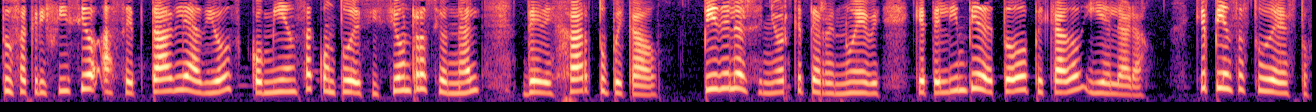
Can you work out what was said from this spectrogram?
Tu sacrificio aceptable a Dios comienza con tu decisión racional de dejar tu pecado. Pídele al Señor que te renueve, que te limpie de todo pecado y Él hará. ¿Qué piensas tú de esto?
